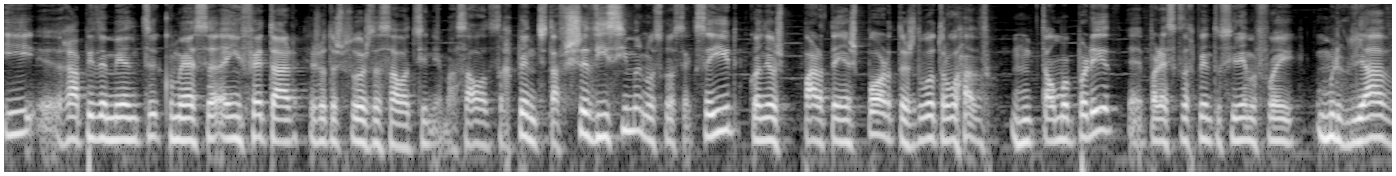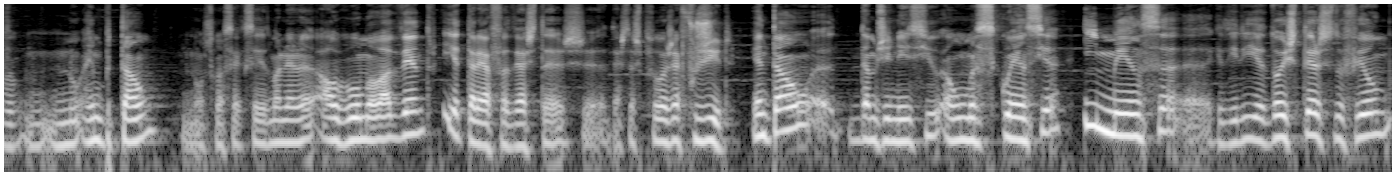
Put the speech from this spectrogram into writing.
e eh, rapidamente começa a infectar as outras pessoas da sala de cinema. A sala de repente está fechadíssima, não se consegue sair. Quando eles partem as portas do outro lado está uma parede, eh, parece que de repente o cinema foi mergulhado no, em betão não se consegue sair de maneira alguma lá de dentro e a tarefa destas, eh, destas pessoas é fugir. Então damos início a uma sequência imensa, que diria dois terços do filme,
